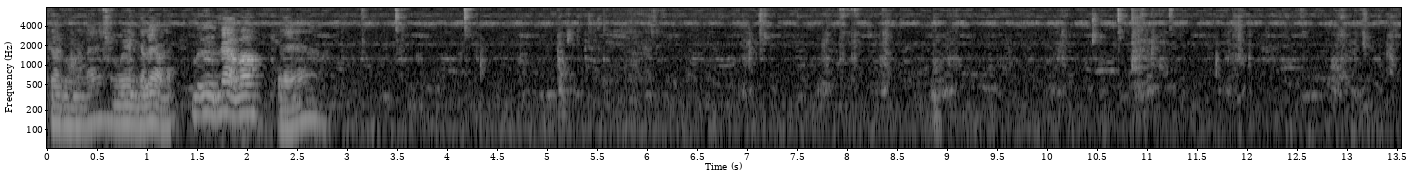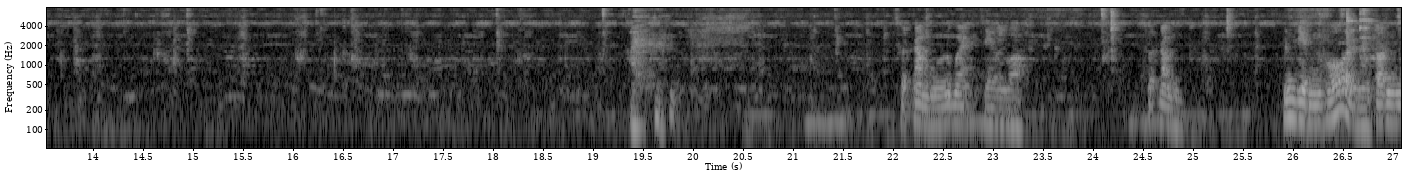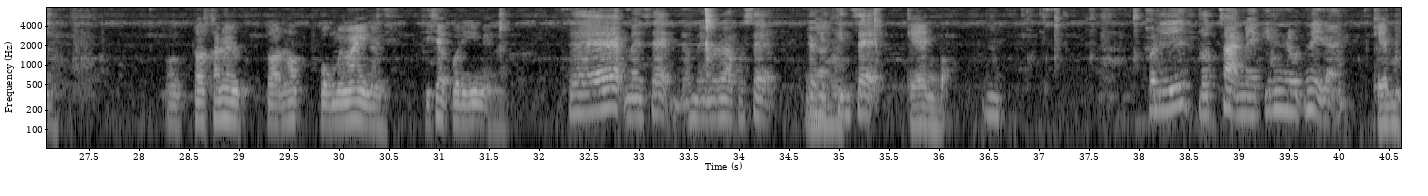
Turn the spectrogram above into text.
เกินมาแล้วเว้นกันแล้วแหละมื้ออื่นแล้วบ่แล้วสดน้ำรู้ไหมเจ๊มันบอกสดน้ำมันเย็นโหเลยตอน ตอนขั้นตอนเขาปรุงไม่ไหม้นั่นที่แซ่บกว่านี้แม่นะแซ่บแม่แซ่บเดี๋ยวแม่บ่ว่าก็แซ่บจะเฮ็ดกินแซ่บแกงบ่พอดีรสชาติแม่กินนุดนี่แหละเค็ม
